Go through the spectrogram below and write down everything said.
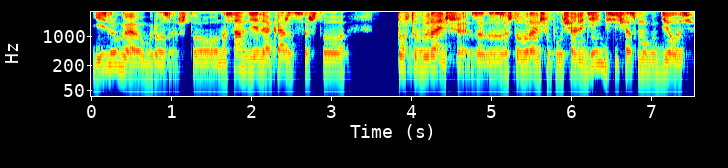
есть другая угроза, что на самом деле окажется, что то, что вы раньше, за, за что вы раньше получали деньги, сейчас могут делать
